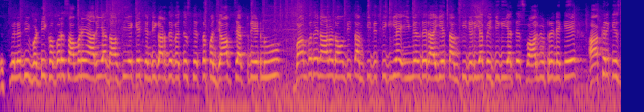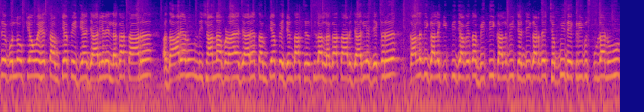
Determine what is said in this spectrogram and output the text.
ਇਸ ਵੇਲੇ ਦੀ ਵੱਡੀ ਖਬਰ ਸਾਹਮਣੇ ਆ ਰਹੀ ਹੈ ਦੱਸਦੀ ਹੈ ਕਿ ਚੰਡੀਗੜ੍ਹ ਦੇ ਵਿੱਚ ਸਥਿਤ ਪੰਜਾਬ ਸੈਕਟਰੀਏਟ ਨੂੰ ਬੰਬ ਦੇ ਨਾਲ ਉਡਾਉਣ ਦੀ ਧਮਕੀ ਦਿੱਤੀ ਗਈ ਹੈ। ਈਮੇਲ ਦੇ ਰਾਹੀਂ ਇਹ ਧਮਕੀ ਜਿਹੜੀ ਹੈ ਭੇਜੀ ਗਈ ਹੈ ਤੇ ਸਵਾਲ ਵੀ ਉੱਠ ਰਹੇ ਨੇ ਕਿ ਆਖਿਰ ਕਿਸ ਦੇ ਵੱਲੋਂ ਕਿਉਂ ਇਹ ਧਮਕੀਆਂ ਭੇਜੀਆਂ ਜਾ ਰਹੀਆਂ ਨੇ? ਲਗਾਤਾਰ ਅਦਾਰਿਆਂ ਨੂੰ ਨਿਸ਼ਾਨਾ ਬਣਾਇਆ ਜਾ ਰਿਹਾ। ਧਮਕੀਆਂ ਭੇਜਣ ਦਾ ਸਿਲਸਿਲਾ ਲਗਾਤਾਰ ਜਾਰੀ ਹੈ। ਜੇਕਰ ਕੱਲ ਦੀ ਗੱਲ ਕੀਤੀ ਜਾਵੇ ਤਾਂ ਬੀਤੀ ਕੱਲ ਵੀ ਚੰਡੀਗੜ੍ਹ ਦੇ 26 ਦੇ ਕਰੀਬ ਸਕੂਲਾਂ ਨੂੰ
